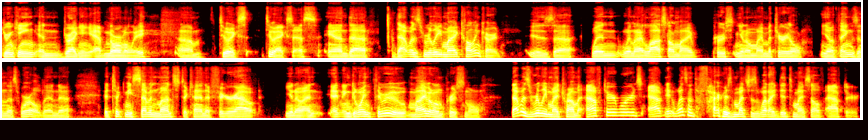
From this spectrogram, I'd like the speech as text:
drinking and drugging abnormally um, to ex- to excess. And uh, that was really my calling card is uh, when when i lost all my person you know my material you know things in this world. And uh, it took me seven months to kind of figure out you know and, and and going through my own personal that was really my trauma afterwards out it wasn't the fire as much as what i did to myself after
